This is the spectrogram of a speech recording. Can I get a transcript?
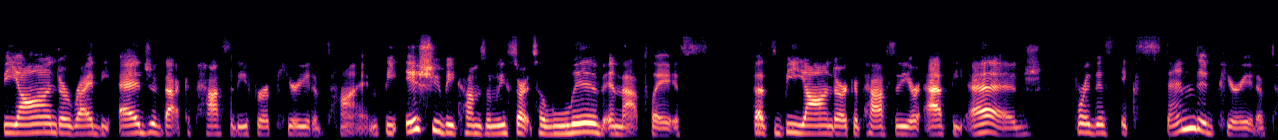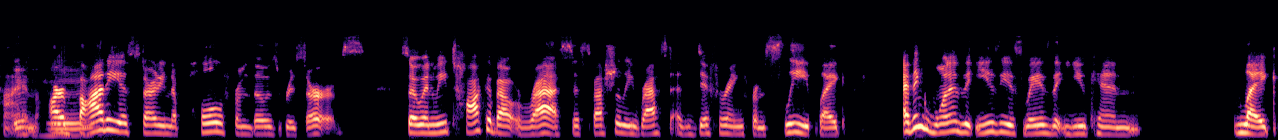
beyond or ride the edge of that capacity for a period of time the issue becomes when we start to live in that place that's beyond our capacity or at the edge for this extended period of time our Mhm. body is starting to pull from those reserves so when we talk about rest, especially rest as differing from sleep, like I think one of the easiest ways that you can like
